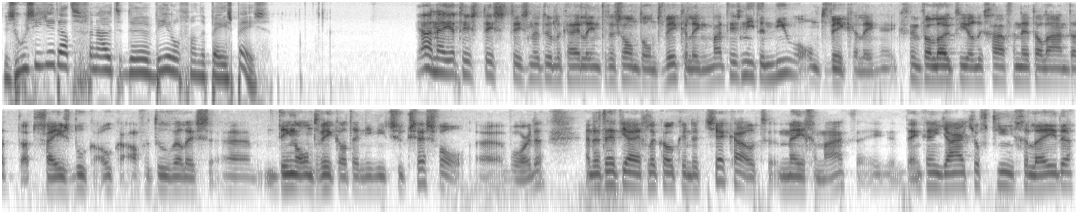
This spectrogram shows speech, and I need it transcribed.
Dus hoe zie je dat vanuit de wereld van de PSP's? Ja, nee, het is, is, natuurlijk een hele interessante ontwikkeling, maar het is niet een nieuwe ontwikkeling. Ik vind het wel leuk, jullie gaven net al aan dat, dat Facebook ook af en toe wel eens eh, dingen ontwikkelt en die niet succesvol eh, worden. En dat heb je eigenlijk ook in de checkout meegemaakt. Ik denk een jaartje of tien geleden.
